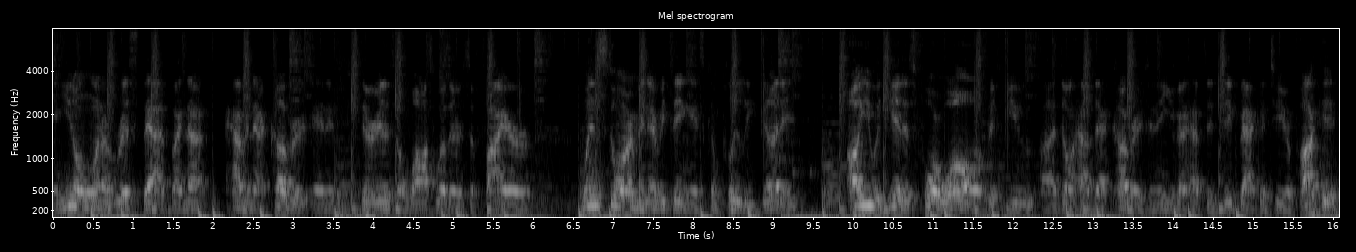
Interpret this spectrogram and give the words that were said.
And you don't want to risk that by not having that covered. And if there is a loss, whether it's a fire, windstorm, and everything is completely gutted, all you would get is four walls if you uh, don't have that coverage and then you're gonna have to dig back into your pocket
